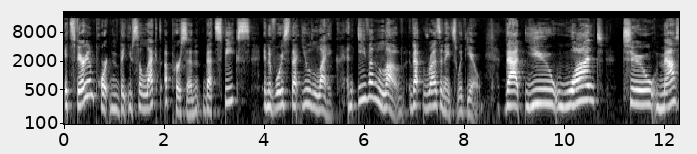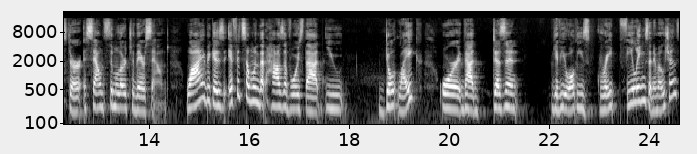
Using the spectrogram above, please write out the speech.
it's very important that you select a person that speaks in a voice that you like and even love, that resonates with you, that you want to master a sound similar to their sound. Why? Because if it's someone that has a voice that you don't like or that doesn't give you all these great feelings and emotions,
